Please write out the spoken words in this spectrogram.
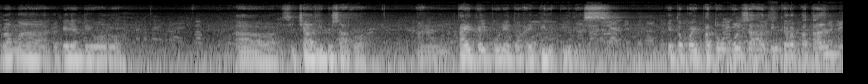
from uh, Cagayan de Oro. Ah, si Charlie Busaco. Ang title po nito ay Pilipinas. Ito po ay patungkol sa ating karapatan,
